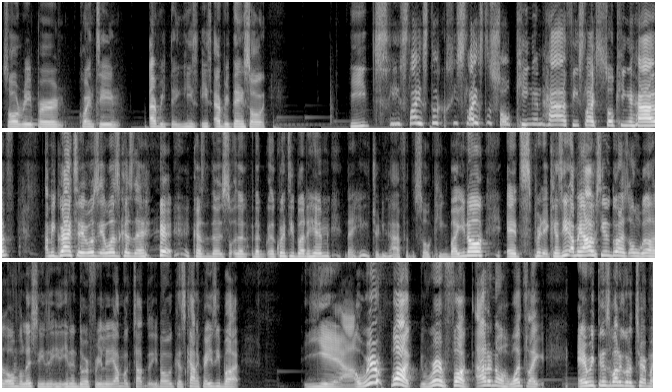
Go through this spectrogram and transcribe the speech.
Soul Reaper, Quincy, everything. He's he's everything. So he he sliced the he sliced the Soul King in half. He sliced Soul King in half. I mean, granted, it was it was because the because the, the the Quincy blood him the hatred you have for the Soul King. But you know, it's pretty because he. I mean, obviously he didn't do it his own will, his own volition. He, he, he didn't do it freely. I'm gonna top, you know, because it's kind of crazy, but yeah, we're fucked. We're fucked. I don't know what's like. Everything's about to go to term.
